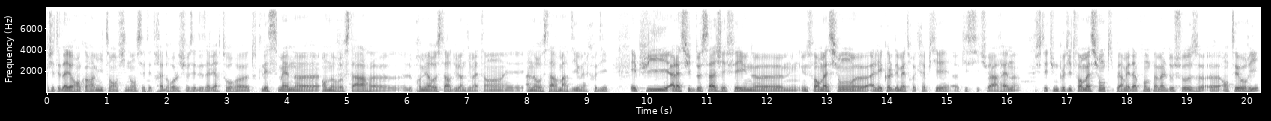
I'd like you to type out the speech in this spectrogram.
J'étais d'ailleurs encore à mi-temps en finance, c'était très drôle. Je faisais des allers-retours toutes les semaines euh, en Eurostar, euh, le premier Eurostar du lundi matin et un Eurostar mardi ou mercredi. Et puis à la suite de ça, j'ai fait une, euh, une formation à l'école des maîtres crépiers qui se situe à Rennes. C'était une petite formation qui permet d'apprendre pas mal de choses en théorie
